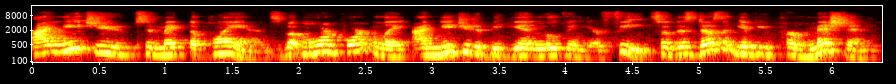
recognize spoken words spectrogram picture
I need you to make the plans, but more importantly, I need you to begin moving your feet. So this doesn't give you permission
